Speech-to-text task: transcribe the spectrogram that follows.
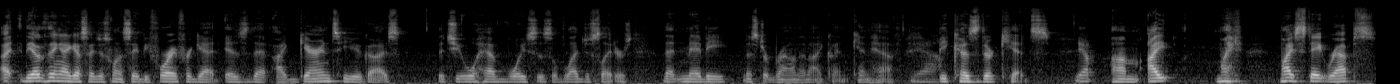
I, the other thing I guess I just want to say before I forget is that I guarantee you guys that you will have voices of legislators that maybe Mr. Brown and I can can have Yeah. because they're kids. yep, Um, I my my state reps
